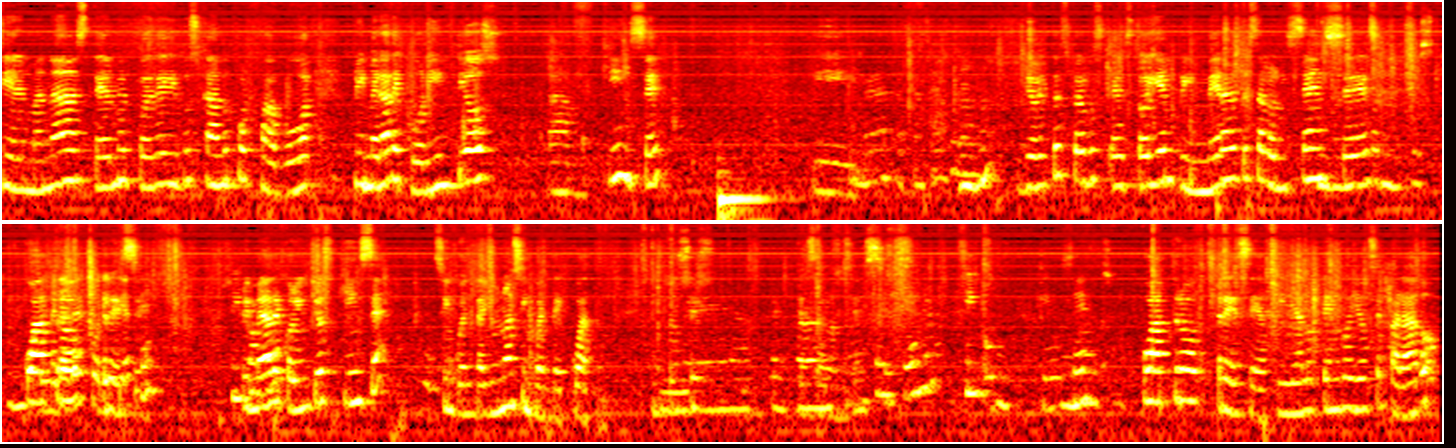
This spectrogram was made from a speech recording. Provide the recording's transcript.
si hermana Esther me puede ir buscando, por favor, primera de Corintios 15. Yo ahorita estoy, en Primera de Tesalonicenses 4, 13. Primera de Corintios 15, 51 al 54. Entonces, Tesalonicenses 4, 13. Aquí ya lo tengo yo separado.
